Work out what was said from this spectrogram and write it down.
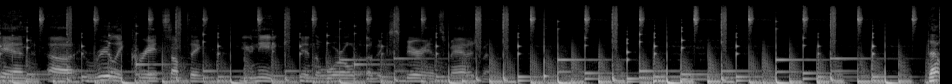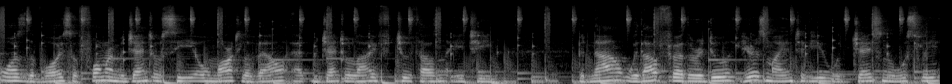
and uh, really create something unique in the world of experience management. That was the voice of former Magento CEO Mark Lavelle at Magento Live 2018. But now, without further ado, here's my interview with Jason Woosley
